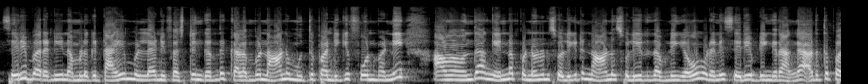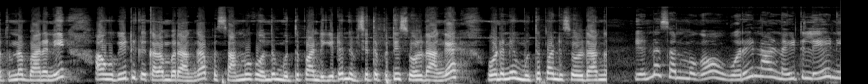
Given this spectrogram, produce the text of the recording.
சரி பரணி நம்மளுக்கு டைம் இல்லை நீ ஃபர்ஸ்ட் இங்கேருந்து கிளம்பு. நானும் முத்துப்பாண்டிக்கு ஃபோன் பண்ணி அவன் வந்து அங்கே என்ன பண்ணணும்னு சொல்லிக்கிட்டு நானும் சொல்லியிருந்தேன் அப்படிங்கவும் உடனே சரி அப்படிங்கிறாங்க. அடுத்து பார்த்தோம்னா பரணி அவங்க வீட்டுக்கு கிளம்புறாங்க. அப்போ சண்முகம் வந்து முத்துப்பாண்டி கிட்ட இந்த விஷயத்தை பற்றி சொல்றாங்க. உடனே முத்துப்பாண்டி சொல்றாங்க என்ன சண்முகம்? ஒரே நாள் நைட்டிலேயே நீ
